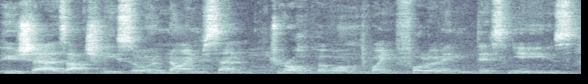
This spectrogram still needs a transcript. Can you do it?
whose shares actually saw a 9% drop at one point following this news.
